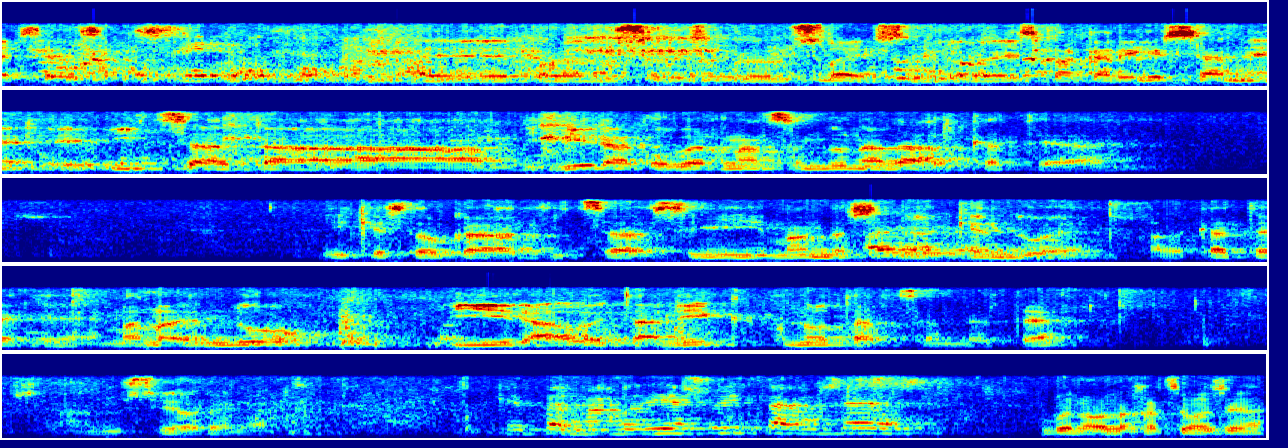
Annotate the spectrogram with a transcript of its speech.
Ez, ez, ez. Eh, Produsores, produsores. Ez bakarrik esan eh, hitza eta bilera gobernatzen duna da alkatea. Nik ez daukat hitza zeini eman da zeini kendu, eh? Alkateak ematen du bilera hau eta nik nota hartzen dut, eh? Osea, anunzio horregatik. Epa, emango dia suitza, mesedez. Bueno, hola jatzen mazera.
